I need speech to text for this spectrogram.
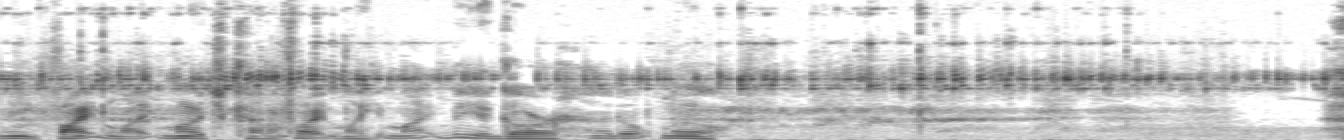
Ain't fighting like much, kind of fighting like it might be a gar. I don't know.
